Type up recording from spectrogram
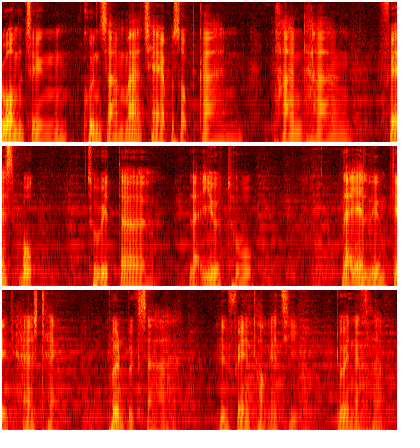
รวมถึงคุณสามารถแชร์ประสบการณ์ ผ่านทาง Facebook Twitter และ YouTube และอย่าลืมติด Hashtag เพื่อนปรึกษาหรือ f r ร e n d t a l k ด้วยนะครับ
